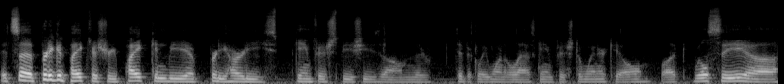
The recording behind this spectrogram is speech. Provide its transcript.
It's a pretty good pike fishery. Pike can be a pretty hardy game fish species. Um, they're typically one of the last game fish to winter kill, but we'll see uh,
